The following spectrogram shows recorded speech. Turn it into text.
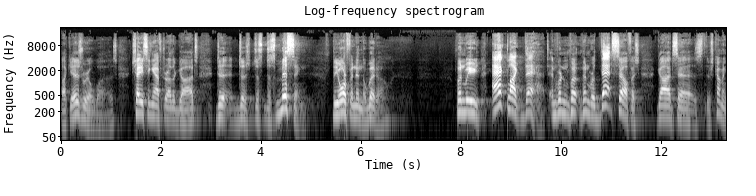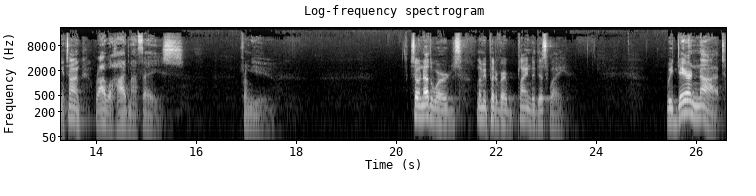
like Israel was, chasing after other gods, just dismissing the orphan and the widow, when we act like that and when, when we're that selfish, God says, There's coming a time where I will hide my face from you. So, in other words, let me put it very plainly this way we dare not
